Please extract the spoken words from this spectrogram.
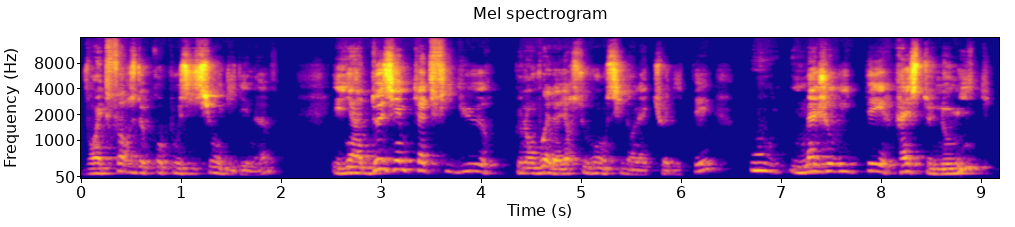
vont être force de proposition et d'idées neuves. Et il y a un deuxième cas de figure que l'on voit d'ailleurs souvent aussi dans l'actualité, où une majorité reste nomique,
